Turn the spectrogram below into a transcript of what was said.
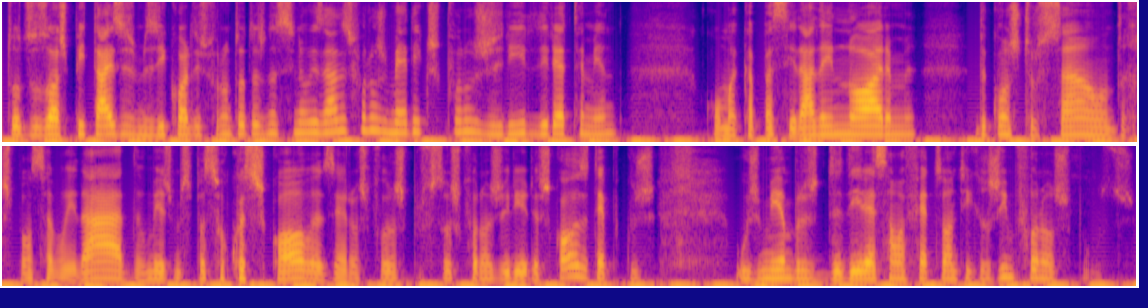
Todos os hospitais, as misericórdias foram todas nacionalizadas, foram os médicos que foram gerir diretamente, com uma capacidade enorme de construção, de responsabilidade. O mesmo se passou com as escolas, eram os, foram os professores que foram gerir as escolas, até porque os, os membros de direção afetos ao antigo regime foram expulsos.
